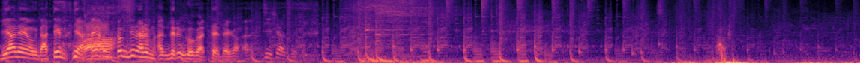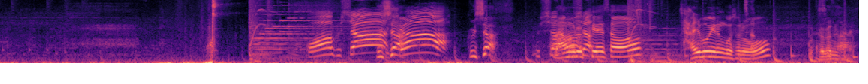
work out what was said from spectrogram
미안해 형. 나 때문에 하향 평준화를 만드는 것 같아. 내가 티샷을. 와 굿샷! 굿샷! 굿샷! 굿샷! 굿샷! 나무를 굿샷. 피해서 잘 보이는 곳으로 자. 뭐 별걸 다 맞습니다. 하네.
